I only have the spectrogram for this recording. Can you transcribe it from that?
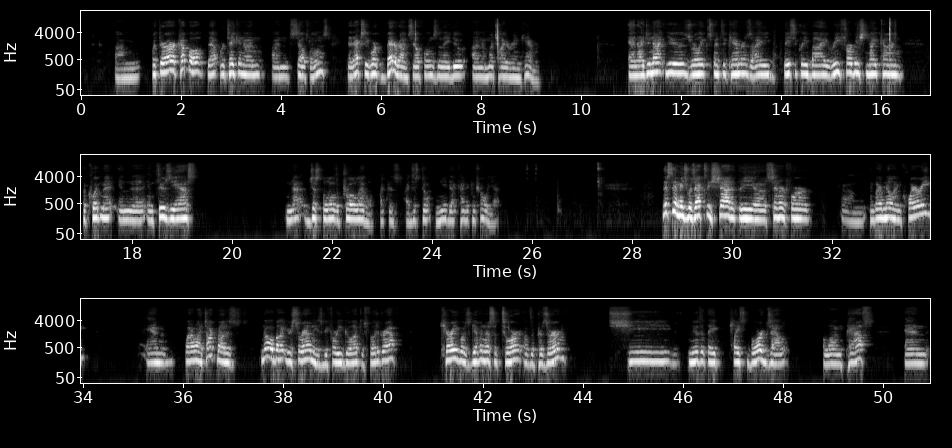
Um, but there are a couple that were taken on, on cell phones that actually work better on cell phones than they do on a much higher end camera. And I do not use really expensive cameras. I basically buy refurbished Nikon equipment in the enthusiast, not just below the pro level, because I just don't need that kind of control yet. This image was actually shot at the uh, Center for um, Environmental Inquiry. And what I want to talk about is know about your surroundings before you go out to photograph. Carrie was giving us a tour of the preserve. She knew that they placed boards out along paths and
